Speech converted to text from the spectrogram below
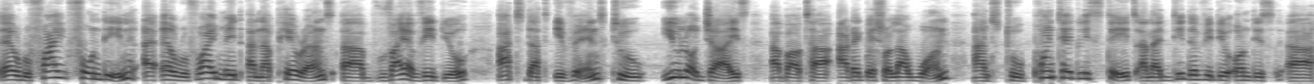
El Rufai phoned in. Uh, El Rufai made an appearance uh, via video at that event to eulogize about uh, Aregbesola one and to pointedly state, and I did a video on this uh,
